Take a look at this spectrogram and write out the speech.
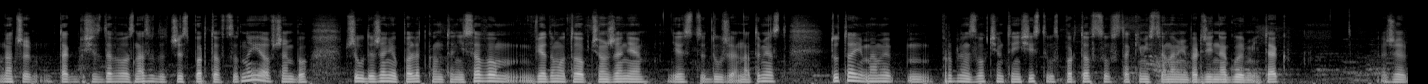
znaczy tak by się zdawało z nazwy, dotyczy sportowców. No i owszem, bo przy uderzeniu paletką tenisową wiadomo to obciążenie jest duże. Natomiast tutaj mamy mm, problem z łokciem tenisisty u sportowców z takimi stanami bardziej nagłymi, tak? że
